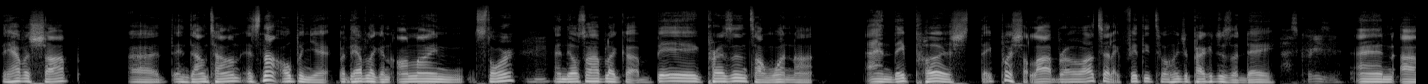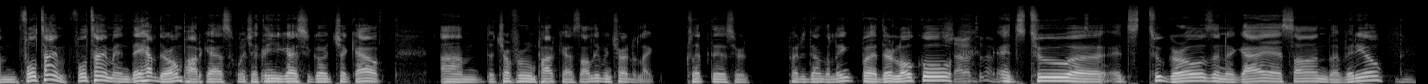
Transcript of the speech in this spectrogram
they have a shop uh in downtown. It's not open yet, but they have like an online store, Mhm. and they also have like a big presence on whatnot. And they push, they push a lot, bro. I'd say like fifty to hundred packages a day. That's crazy. and um full time, full time, and they have their own podcast, which That's I think you guys should go check out. Um, the Trophy Room podcast. I'll even try to like clip this or put it down the link. But they're local. Shout out to them. It's two, uh, it's two girls and a guy I saw in the video, Mhm.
